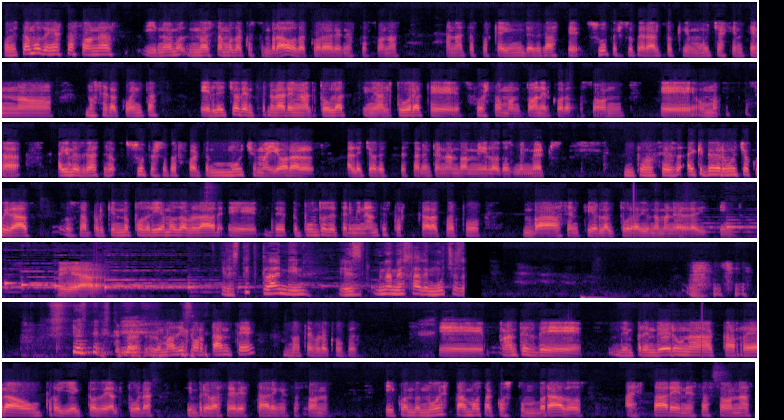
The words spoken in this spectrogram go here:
Cuando estamos en estas zonas y no, no estamos acostumbrados a correr en estas zonas anatas porque hay un desgaste súper, súper alto que mucha gente no, no se da cuenta. El hecho de entrenar en altura, en altura te esfuerza un montón el corazón. Eh, o sea, hay un desgaste súper, súper fuerte, mucho mayor al, al hecho de estar entrenando a mil o dos mil metros. Entonces hay que tener mucho cuidado, o sea, porque no podríamos hablar eh, de, puntos determinantes porque cada cuerpo va a sentir la altura de una manera distinta. Eh, El speed climbing es una mezcla de muchos. lo más importante, no te preocupes, eh, antes de, de, emprender una carrera o un proyecto de altura, siempre va a ser estar en esa zona. Y cuando no estamos acostumbrados a estar en esas zonas,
